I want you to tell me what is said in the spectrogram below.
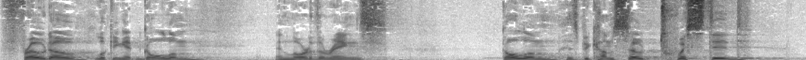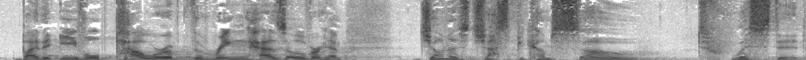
Frodo looking at Gollum in Lord of the Rings. Gollum has become so twisted by the evil power of the ring has over him. Jonah's just become so twisted.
